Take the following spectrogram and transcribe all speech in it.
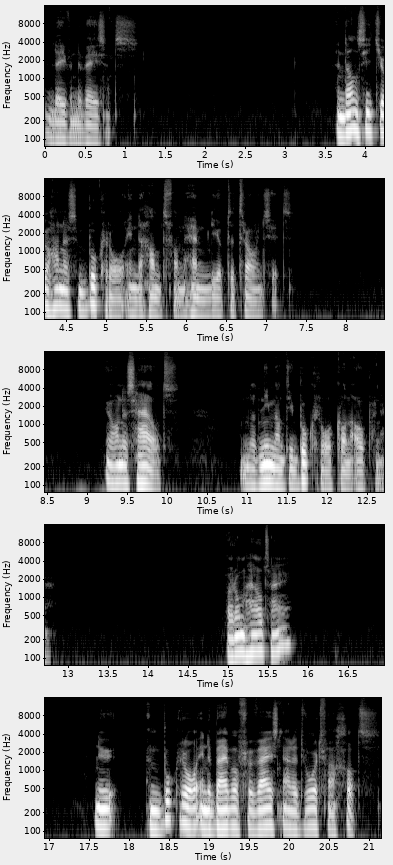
levende wezens. En dan ziet Johannes een boekrol in de hand van Hem die op de troon zit. Johannes huilt, omdat niemand die boekrol kon openen. Waarom huilt hij? Nu, een boekrol in de Bijbel verwijst naar het woord van God.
